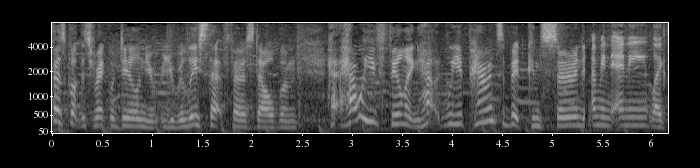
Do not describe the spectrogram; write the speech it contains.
first got this record deal and you, you released that first album, how were you feeling? How, were your parents a bit concerned? I mean, any like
